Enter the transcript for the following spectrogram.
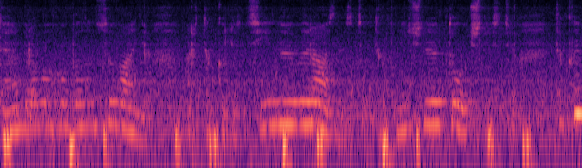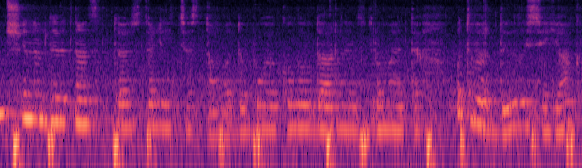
тембрового балансування, артикуляційної виразності, технічної точності. Таким чином, 19 століття стало добою, коли ударні інструменти утвердилися як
